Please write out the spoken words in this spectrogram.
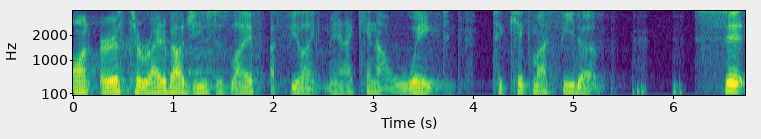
on earth to write about Jesus' life, I feel like, man, I cannot wait to kick my feet up, sit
